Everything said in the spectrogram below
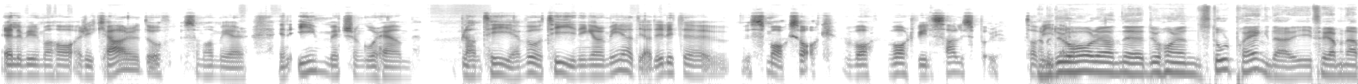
Eller vill man ha Ricardo som har mer en image som går hem bland tv och tidningar och media. Det är lite smaksak. Vart, vart vill Salzburg ta vidare? Ja, men du, har en, eh, du har en stor poäng där, för jag menar,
